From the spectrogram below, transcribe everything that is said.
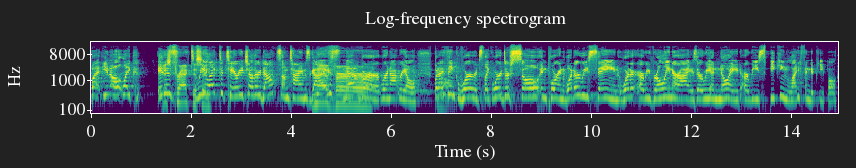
But you know, like it Just is, practicing. We like to tear each other down sometimes, guys. Never. Never. We're not real. But No. I think words, like words are so important. What are we saying? What are, are we rolling our eyes? Are we annoyed? Are we speaking life into people?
